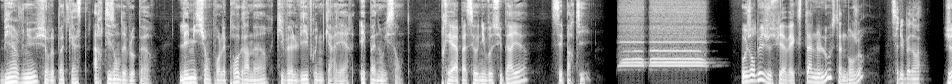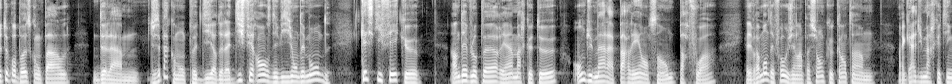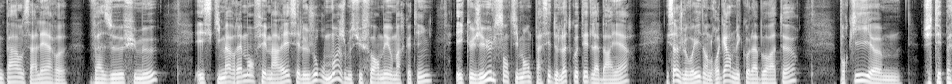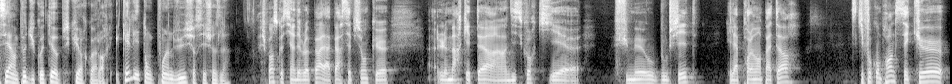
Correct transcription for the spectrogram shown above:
Bienvenue sur le podcast Artisan Développeur, l'émission pour les programmeurs qui veulent vivre une carrière épanouissante. Prêt à passer au niveau supérieur? C'est parti. Aujourd'hui, je suis avec Stan Leloup. Stan, bonjour. Salut Benoît. Je te propose qu'on parle de la, je sais pas comment on peut dire, de la différence des visions des mondes. Qu'est-ce qui fait que un développeur et un marketeur ont du mal à parler ensemble parfois? Il y a vraiment des fois où j'ai l'impression que quand un, un gars du marketing parle, ça a l'air euh, vaseux, fumeux. Et ce qui m'a vraiment fait marrer, c'est le jour où moi je me suis formé au marketing et que j'ai eu le sentiment de passer de l'autre côté de la barrière. Et ça, je le voyais dans le regard de mes collaborateurs, pour qui euh, j'étais passé un peu du côté obscur. Quoi. Alors, quel est ton point de vue sur ces choses-là? Je pense que si un développeur a la perception que le marketeur a un discours qui est euh, fumeux ou bullshit, il a probablement pas tort. Ce qu'il faut comprendre, c'est que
